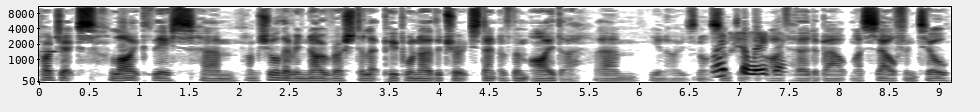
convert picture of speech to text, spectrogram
projects like this. Um, I'm sure they're in no rush to let people know the true extent of them either. Um, you know, it's not something Absolutely. that I've heard about myself until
